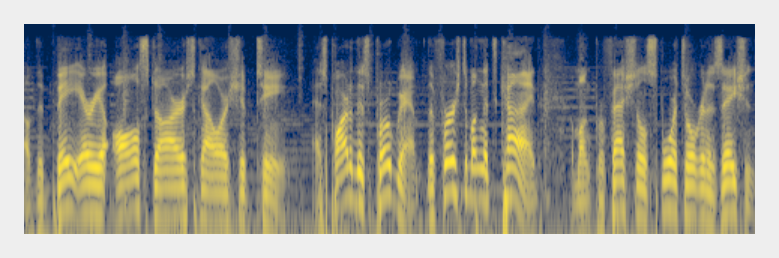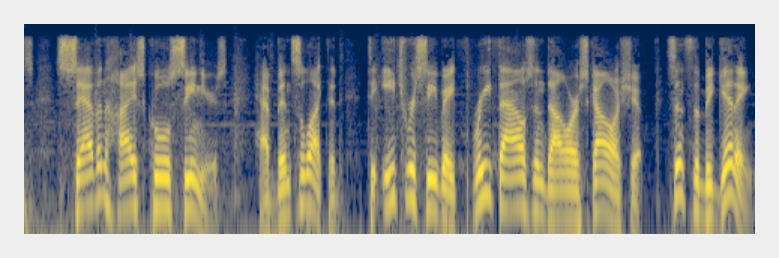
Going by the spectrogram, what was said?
of the Bay Area All Star Scholarship Team. As part of this program, the first among its kind among professional sports organizations, seven high school seniors have been selected to each receive a $3,000 scholarship. Since the beginning,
